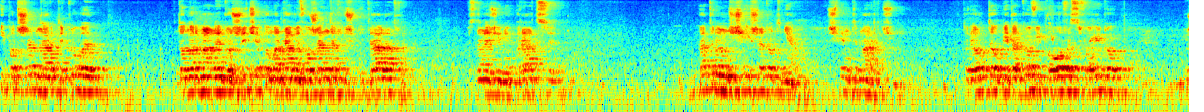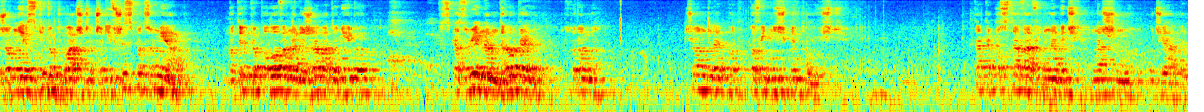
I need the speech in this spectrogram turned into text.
i potrzebne artykuły do normalnego życia. Pomagamy w urzędach i szpitalach, w znalezieniu pracy. Patron dzisiejszego dnia, święty Marcin, który oddał biedakowi połowę swojego żołnierskiego płaszcza, czyli wszystko, co miał, bo tylko połowa należała do niego, wskazuje nam drogę, którą ciągle po- powinniśmy pójść. Taka postawa winna być naszym udziałem.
